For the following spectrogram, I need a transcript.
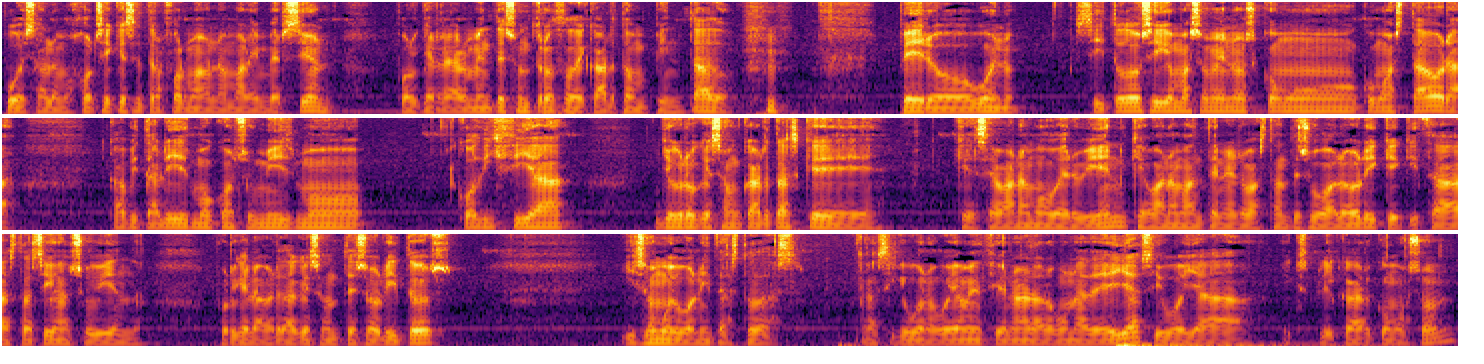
pues a lo mejor sí que se transforma en una mala inversión, porque realmente es un trozo de cartón pintado. Pero bueno, si todo sigue más o menos como, como hasta ahora, capitalismo, consumismo, codicia, yo creo que son cartas que, que se van a mover bien, que van a mantener bastante su valor y que quizá hasta sigan subiendo. Porque la verdad que son tesoritos y son muy bonitas todas. Así que bueno, voy a mencionar alguna de ellas y voy a explicar cómo son.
